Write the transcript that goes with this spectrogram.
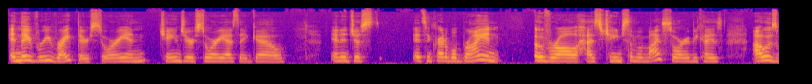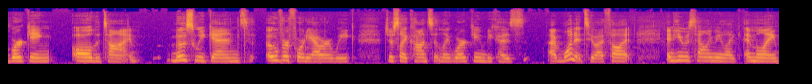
And they rewrite their story and change their story as they go. And it just, it's incredible. Brian overall has changed some of my story because I was working all the time most weekends, over 40 hour a week, just like constantly working because I wanted to. I thought, and he was telling me, like, Emily,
